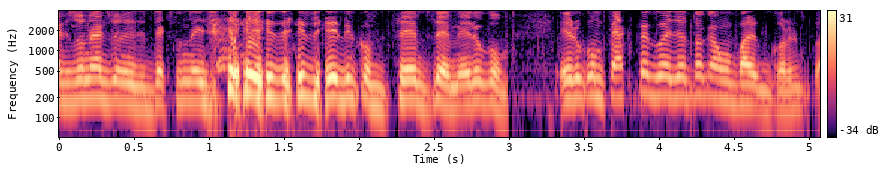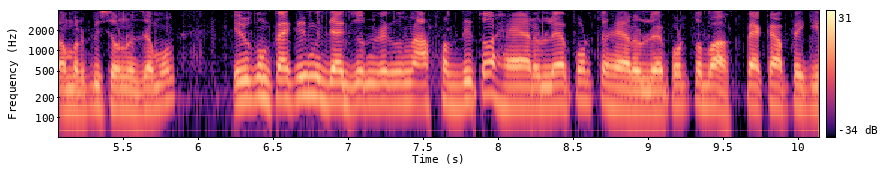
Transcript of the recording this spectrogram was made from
একজন একজন, এই যে দেখছেন এই যে এরকম সেম সেম এরকম। এরকম প্যাক প্যাক হয়ে যেত আমার ঘরের, আমার পিছনে যেমন। এরকম প্যাকের মধ্যে একজনের একজন আসার দিত হেয়ার লয়ে পড়তো হেয়ার লয়ে পড়তো, বাস প্যাকা প্যাকি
